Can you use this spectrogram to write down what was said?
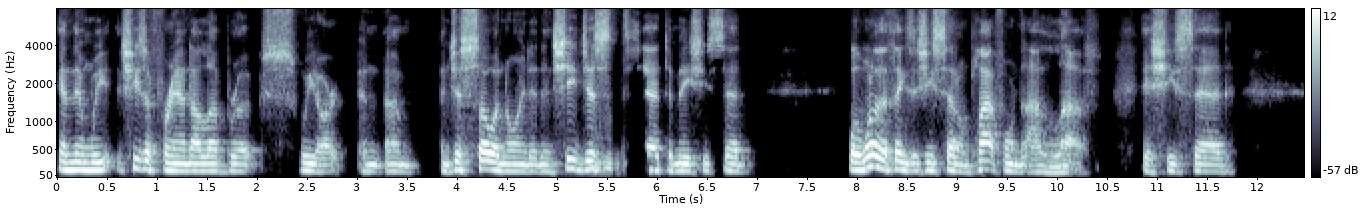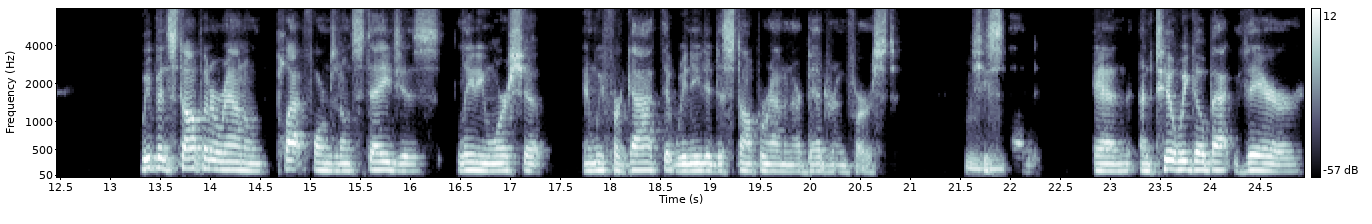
and then we she's a friend. I love Brooke, sweetheart, and um and just so anointed. And she just said to me, she said, well, one of the things that she said on platform that I love is she said, We've been stomping around on platforms and on stages leading worship, and we forgot that we needed to stomp around in our bedroom 1st She Mhm. said, and until we go back there,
